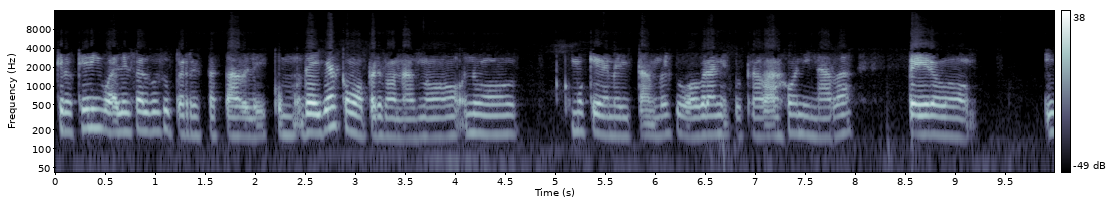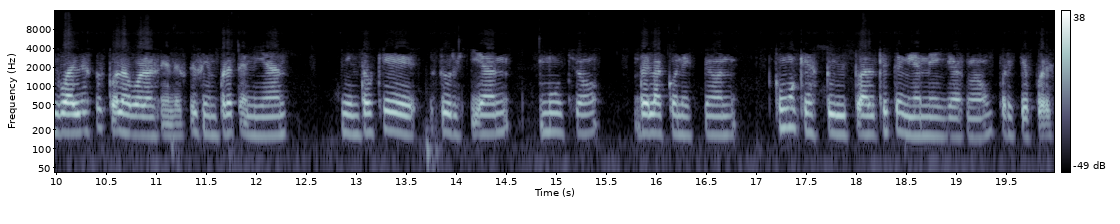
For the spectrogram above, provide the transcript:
creo que igual es algo súper respetable, como de ellas como personas, no, no como que demeritando su obra ni su trabajo ni nada, pero igual estas colaboraciones que siempre tenían, siento que surgían mucho de la conexión como que espiritual que tenían ellas, ¿no? Porque pues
